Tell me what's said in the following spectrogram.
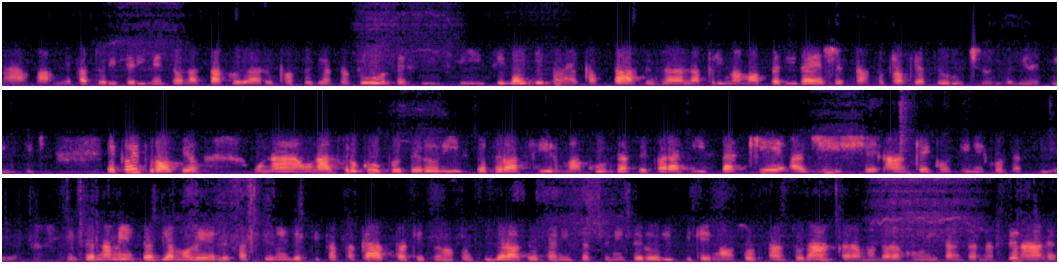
ha, ha fatto riferimento all'attacco dell'aeroporto di Ataturk. Si, si, si va indietro nel passato, la, la, prima mossa di Daesh è stata proprio a Toruc nel 2015. E poi proprio una, un altro gruppo terrorista però a firma kurda separatista che agisce anche ai confini con la Siria. Internamente abbiamo le, le fazioni del PKK che sono considerate organizzazioni terroristiche non soltanto da Ankara ma dalla comunità internazionale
